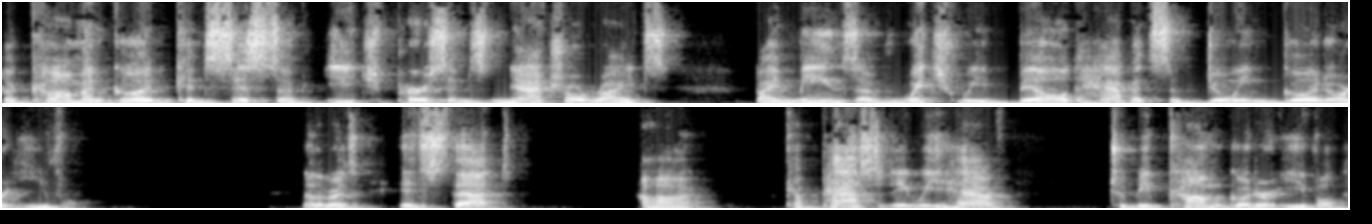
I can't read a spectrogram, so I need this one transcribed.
the common good consists of each person's natural rights by means of which we build habits of doing good or evil. In other words, it's that uh, capacity we have to become good or evil,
